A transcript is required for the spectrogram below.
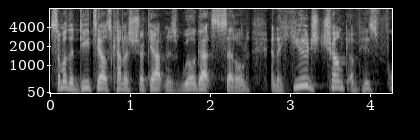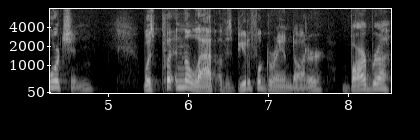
some of the details kind of shook out and his will got settled, and a huge chunk of his fortune was put in the lap of his beautiful granddaughter, Barbara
